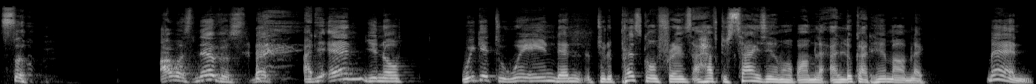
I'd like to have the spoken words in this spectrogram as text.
so I was nervous, but at the end, you know, we get to weigh in. Then to the press conference, I have to size him up. I'm like, I look at him. I'm like, man,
